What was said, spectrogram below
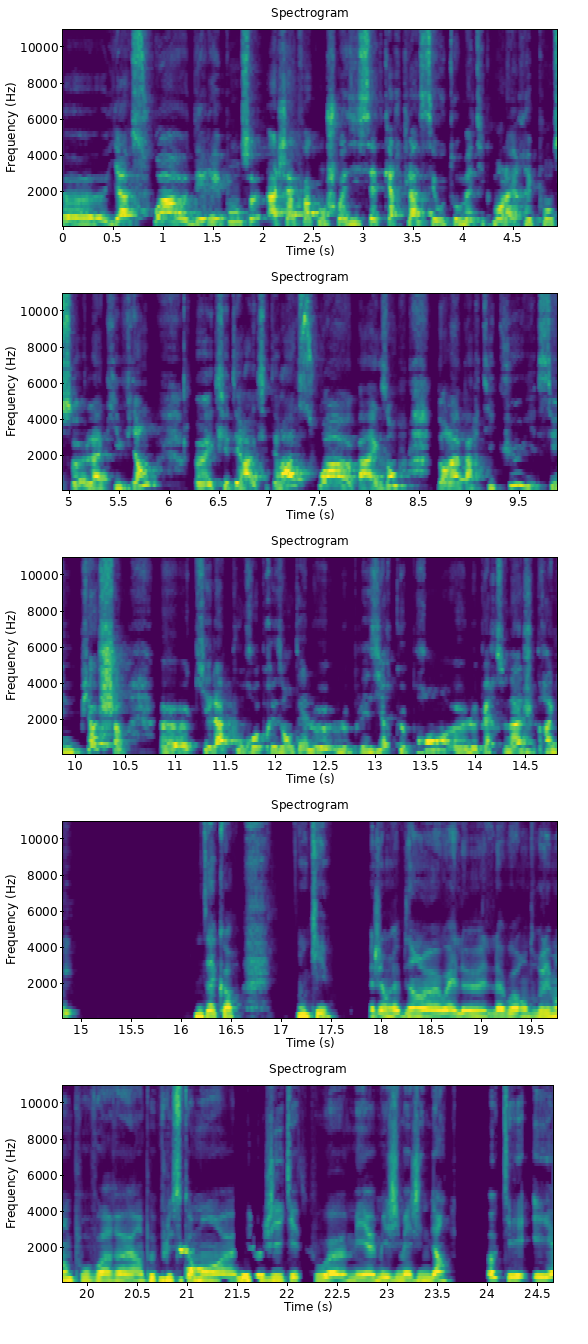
Euh, il y a soit des réponses à chaque fois qu'on choisit cette carte-là, c'est automatiquement la réponse là qui vient, etc., etc. Soit, par exemple, dans la partie Q, c'est une pioche qui est là pour représenter le, le plaisir que prend le personnage dragué. D'accord. Ok. J'aimerais bien euh, ouais, l'avoir entre les mains pour voir euh, un peu plus comment euh, les logiques et tout, mais, mais j'imagine bien. Ok, et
